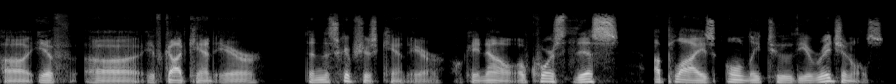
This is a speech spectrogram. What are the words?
Uh, if uh, if God can't err, then the scriptures can't err. Okay, now of course this applies only to the originals,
